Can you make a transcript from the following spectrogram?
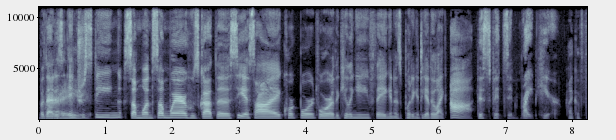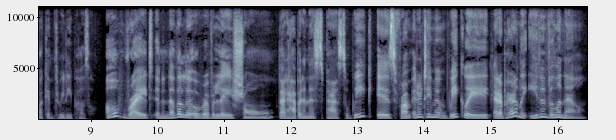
But that is Right. interesting. Someone somewhere who's got the CSI corkboard for the Killing Eve thing and is putting it together like, ah, this fits in right here, like a fucking 3D puzzle. All right, and another little revelation that happened in this past week is from Entertainment Weekly, and apparently Eve and Villanelle.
